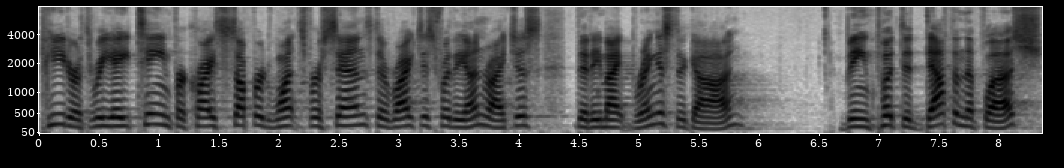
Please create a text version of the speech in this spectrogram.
Peter 3:18, for Christ suffered once for sins, the righteous for the unrighteous, that he might bring us to God, being put to death in the flesh,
